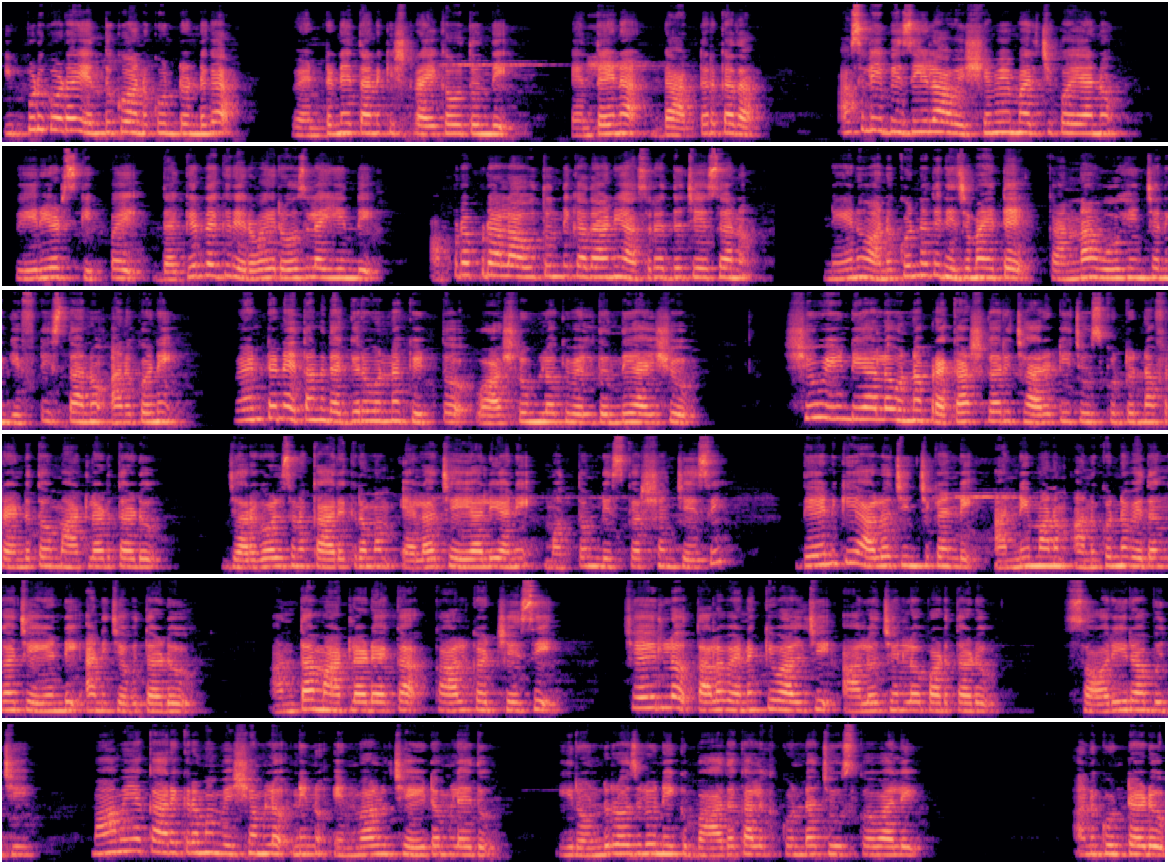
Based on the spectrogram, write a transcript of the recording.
ఇప్పుడు కూడా ఎందుకు అనుకుంటుండగా వెంటనే తనకి స్ట్రైక్ అవుతుంది. ఎంతైనా డాక్టర్ కదా. అసలు ఈ బిజీలో ఆ విషయమే మర్చిపోయాను. పీరియడ్ స్కిప్ అయి దగ్గర దగ్గర ఇరవై రోజులయ్యింది. అప్పుడప్పుడు అలా అవుతుంది కదా అని అశ్రద్ధ చేశాను. నేను అనుకున్నది నిజమైతే కన్నా ఊహించని గిఫ్ట్ ఇస్తాను అనుకొని వెంటనే తన దగ్గర ఉన్న కిట్తో వాష్రూమ్లోకి వెళ్తుంది ఐషు. షూ ఇండియాలో ఉన్న ప్రకాష్ గారి చారిటీ చూసుకుంటున్న ఫ్రెండ్తో మాట్లాడతాడు. జరగవలసిన కార్యక్రమం ఎలా చేయాలి అని మొత్తం డిస్కషన్ చేసి దేనికి ఆలోచించకండి అన్నీ మనం అనుకున్న విధంగా చేయండి అని చెబుతాడు. అంతా మాట్లాడాక కాల్ కట్ చేసి చైర్లో తల వెనక్కి వాల్చి ఆలోచనలో పడతాడు. సారీరా బుజ్జి మామయ్య కార్యక్రమం విషయంలో నిన్ను ఇన్వాల్వ్ చేయటం లేదు. ఈ రెండు రోజులు నీకు బాధ కలగకుండా చూసుకోవాలి అనుకుంటాడు.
